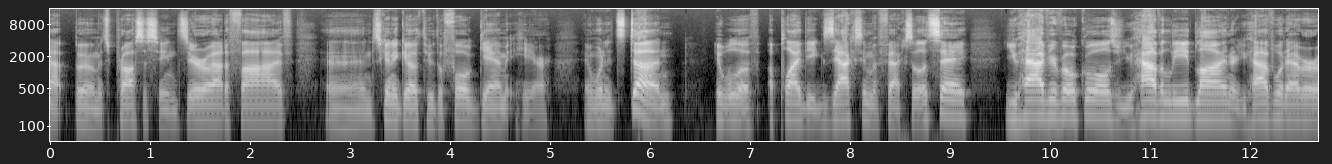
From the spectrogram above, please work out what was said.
that boom, it's processing zero out of five, and it's gonna go through the full gamut here. And when it's done, it will applied the exact same effect. So let's say you have your vocals, or you have a lead line, or you have whatever.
